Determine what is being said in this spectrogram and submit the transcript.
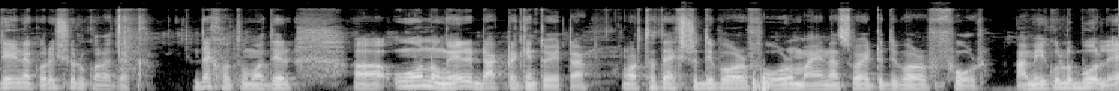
দেরি না করে শুরু করা যাক। দেখো তোমাদের ওয়ান ওয়ানংয়ের ডাকটা কিন্তু এটা। অর্থাৎ x to the power four minus y to the power four আমি এগুলো বলে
